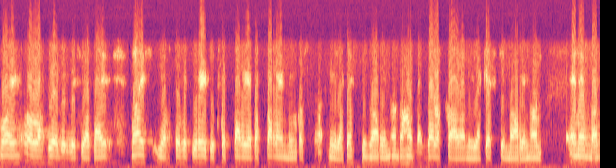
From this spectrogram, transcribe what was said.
voi olla hyödyllisiä tai naisjohtoiset yritykset pärjätä paremmin, koska niillä keskimäärin on vähemmän velkaa ja niillä keskimäärin on enemmän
